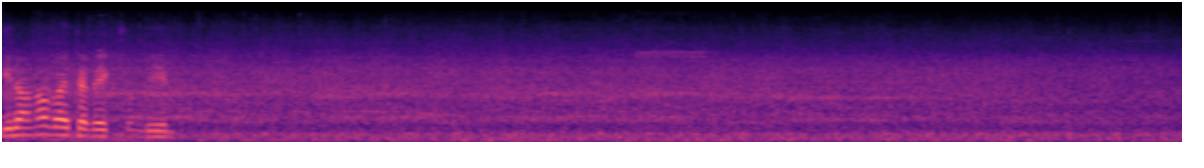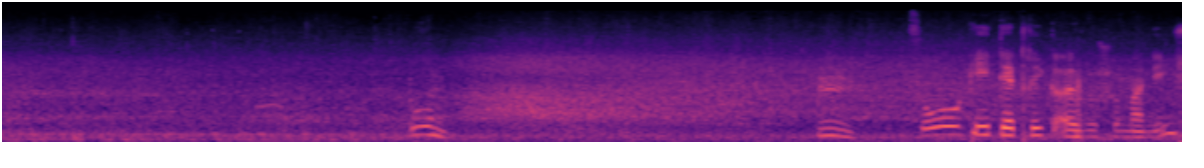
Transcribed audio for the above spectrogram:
Geh doch noch weiter weg von dem. Boom. Hm. So geht der Trick also schon mal nicht.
